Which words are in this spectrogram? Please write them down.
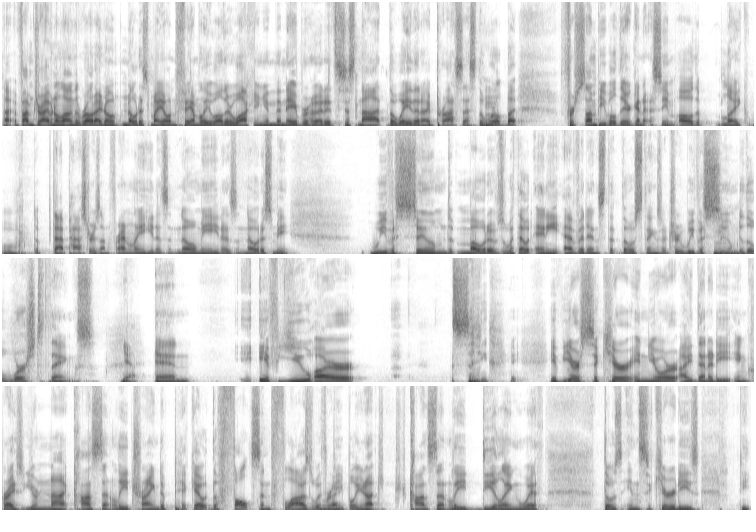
uh, if I'm driving along the road, I don't notice my own family while they're walking in the neighborhood. It's just not the way that I process the world. But for some people, they're going to assume, oh, the like ooh, the, that pastor is unfriendly. He doesn't know me. He doesn't notice me. We've assumed motives without any evidence that those things are true. We've assumed the worst things. yeah. And if you are, if you're secure in your identity in Christ, you're not constantly trying to pick out the faults and flaws with Right. people. You're not constantly dealing with those insecurities,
